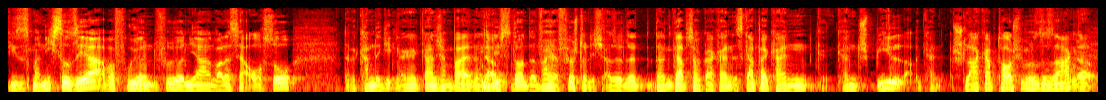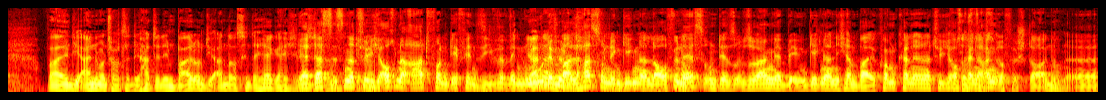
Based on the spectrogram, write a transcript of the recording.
dieses Mal nicht so sehr, aber früher in früheren Jahren war das ja auch so da kam der Gegner gar nicht am Ball. Dann ja. liefst du da, das war ja fürchterlich. Also da, dann gab es auch gar keinen, es gab ja kein, kein Spiel, kein Schlagabtausch, wie man so sagt. Ja weil die eine Mannschaft hatte den Ball und die andere ist hinterhergehechtet. Ja, das ist natürlich ja. auch eine Art von Defensive. Wenn du ja, nur den Ball hast und den Gegner laufen genau. lässt und der, solange der Gegner nicht am Ball kommt, kann er natürlich auch keine Angriffe starten. Genau. Äh,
